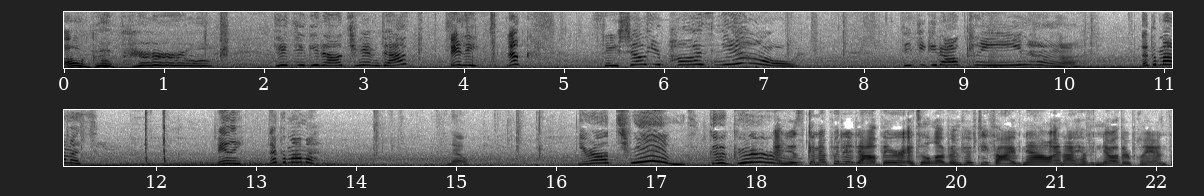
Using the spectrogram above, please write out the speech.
Oh, good girl. Did you get all trimmed up? Billy, look. Say, show your paws now. Did you get all clean, huh? Look at mama's. Billy, look at mama. No. You're all trimmed. Good girl. I'm just gonna put it out there. It's 11:55 now, and I have no other plans.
